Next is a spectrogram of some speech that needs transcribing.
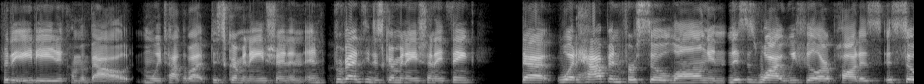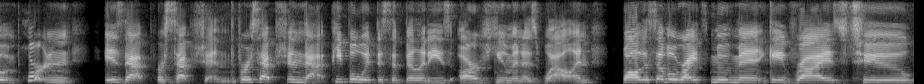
for the ADA to come about? When we talk about discrimination and, and preventing discrimination, I think that what happened for so long, and this is why we feel our pod is, is so important, is that perception the perception that people with disabilities are human as well. And while the civil rights movement gave rise to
